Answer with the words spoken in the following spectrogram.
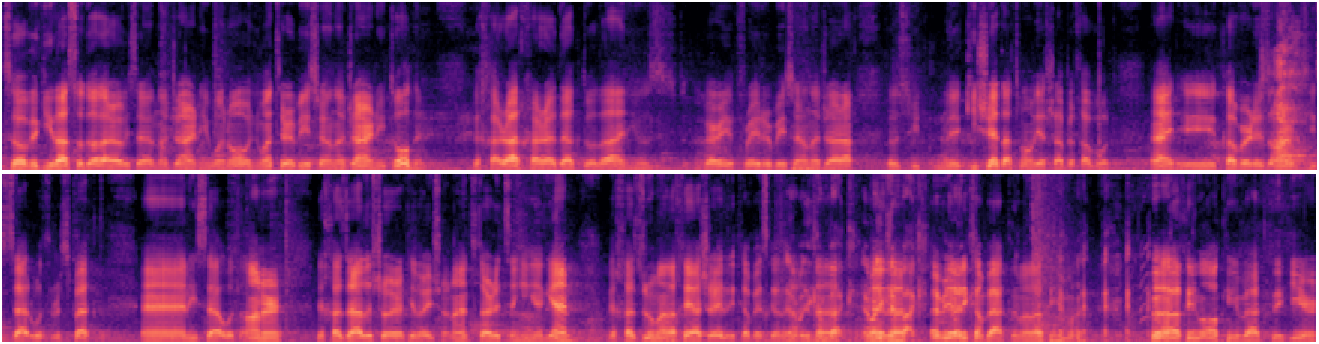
So v'gilas odol Rabbi Yisrael Najara. He went oh, over and went to Rabbi Yisrael Najara. He told him, v'charad charadak and He was very afraid of Rabbi Yisrael Najjar. Kishet atzmo v'yashav b'chavod. Right? He covered his arms, he sat with respect, and he sat with honor. V'chazar l'shorer k'varishona, and started singing again. V'chazru malachei asherei l'kabez kazan. Everybody come And, uh, back. Everybody and, come uh, back. Everybody come back. The Malachim, Malachim all came back to hear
